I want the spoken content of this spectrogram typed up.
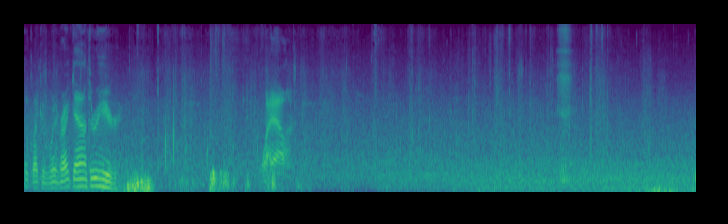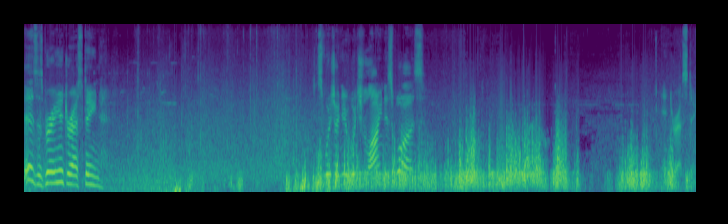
Looked like it went right down through here. Wow. This is very interesting. Just wish I knew which line this was. Interesting.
